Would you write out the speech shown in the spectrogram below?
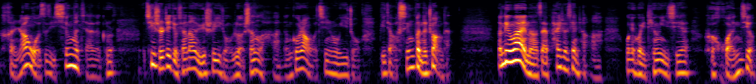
很让我自己兴奋起来的歌。其实这就相当于是一种热身了啊，能够让我进入一种比较兴奋的状态。那另外呢，在拍摄现场啊，我也会听一些和环境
